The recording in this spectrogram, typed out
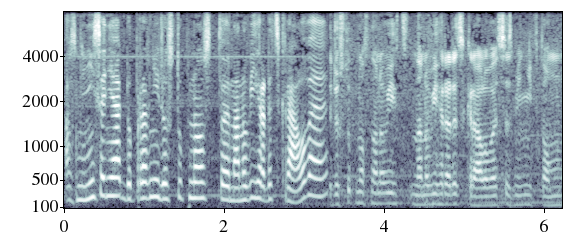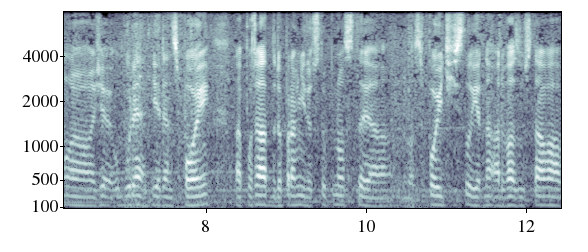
A změní se nějak dopravní dostupnost na Nový Hradec Králové? Dostupnost na Nový, na Nový Hradec Králové se změní v tom, eh, že bude jeden spoj, ale pořád dopravní dostupnost eh, spoj číslo 1 a 2 zůstává,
